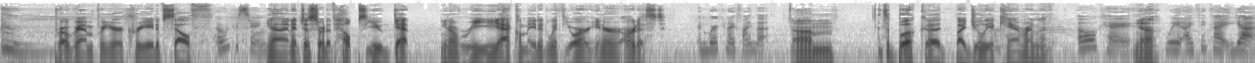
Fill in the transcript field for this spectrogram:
program for your creative self. Oh, interesting. Yeah, and it just sort of helps you get you know reacclimated with your inner artist. And where can I find that? Um, it's a book uh, by Julia Cameron. Uh, Oh, okay. Yeah. Wait, I think I yeah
